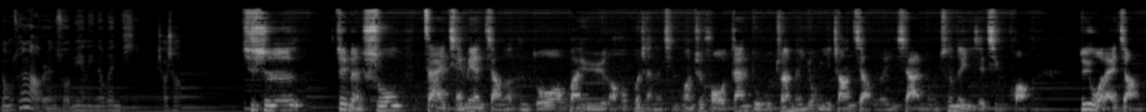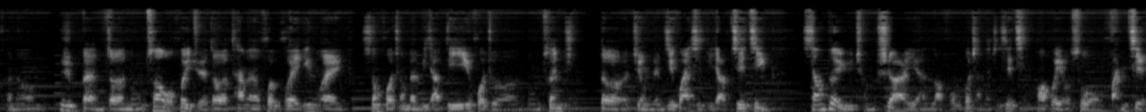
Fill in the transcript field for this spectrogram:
农村老人所面临的问题。超超，其实。这本书在前面讲了很多关于老后破产的情况之后，单独专门用一章讲了一下农村的一些情况。对于我来讲，可能日本的农村，我会觉得他们会不会因为生活成本比较低，或者农村的这种人际关系比较接近，相对于城市而言，老后破产的这些情况会有所缓解。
